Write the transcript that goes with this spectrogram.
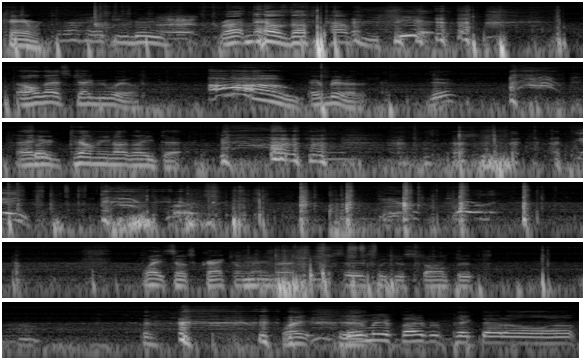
Cameron, Can I help you, dude? right now is not the time for your shit. All that's JB Weld. Oh! Every bit of it. Yeah. And So- you're telling me you're not going to eat that. Wait, so it's cracked on there? You seriously just stomp it. No. Wait, Do me a favor, pick that all up.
